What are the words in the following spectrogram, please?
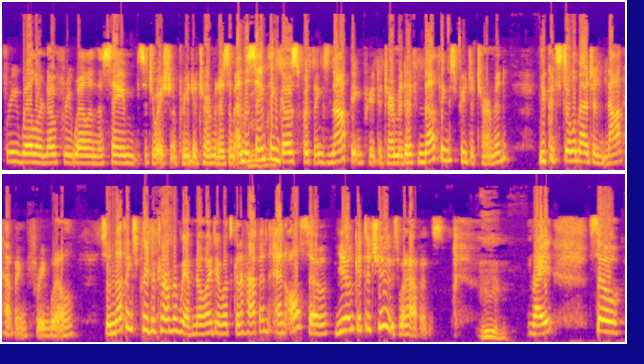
free will or no free will in the same situation of predeterminism. And the mm-hmm. same thing goes for things not being predetermined. If nothing's predetermined, you could still imagine not having free will. So nothing's predetermined. We have no idea what's going to happen. And also, you don't get to choose what happens. Mm. right? So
